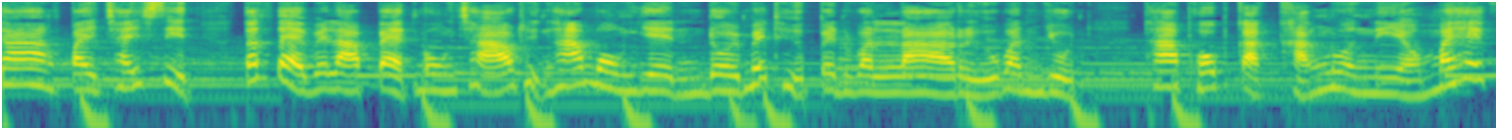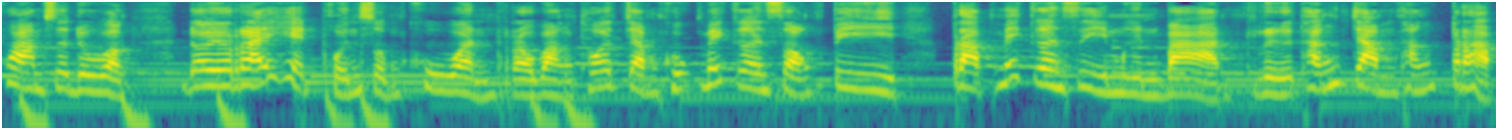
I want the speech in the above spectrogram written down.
จ้างไปใช้สิทธิ์ ตั้งแต่เวลา 8 โมงเช้าถึง 5 โมงเย็น โดยไม่ถือเป็นวันลาหรือวันหยุด ถ้าพบกักขังหน่วงเหนียวไม่ให้ความสะดวก โดยไร้เหตุผลสมควร ระวังโทษจำคุกไม่เกิน 2 ปี ปรับไม่เกิน 40,000 บาท หรือทั้งจำทั้งปรับ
